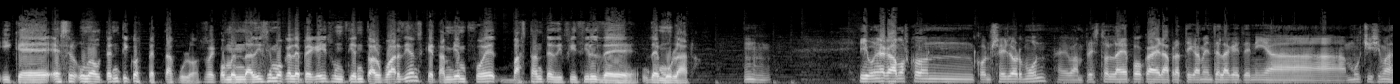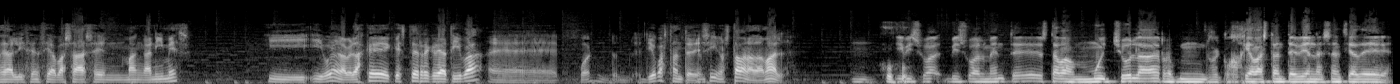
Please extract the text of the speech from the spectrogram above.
y que es un auténtico espectáculo. Recomendadísimo que le peguéis un tiento al Guardians, que también fue bastante difícil de, emular. Y bueno, acabamos con, con Sailor Moon. Eh, Van Presto en la época era prácticamente la que tenía muchísimas de las licencias basadas en manga animes. Y, bueno, la verdad es que, que este recreativa, eh, dio bastante de sí, no estaba nada mal. Mm. Y visual- visualmente estaba muy chula, re- recogía bastante bien la esencia de,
